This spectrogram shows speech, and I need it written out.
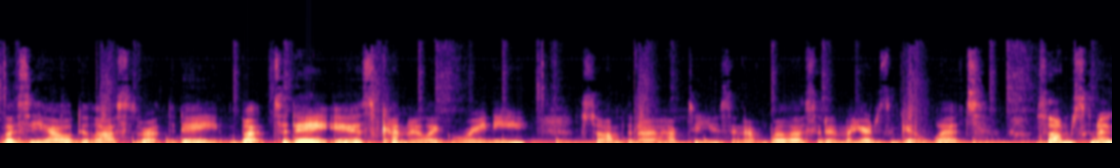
let's see how they last throughout the day but today is kind of like rainy so i'm gonna have to use an umbrella so then my hair doesn't get wet so i'm just gonna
